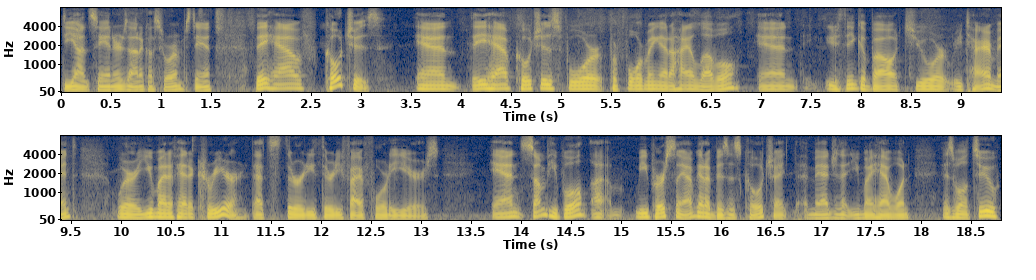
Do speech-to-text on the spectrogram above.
Deion Sanders, Annika Sorenstam, they have coaches, and they have coaches for performing at a high level. And you think about your retirement, where you might have had a career that's 30, 35, 40 years. And some people, uh, me personally, I've got a business coach. I imagine that you might have one as well too.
